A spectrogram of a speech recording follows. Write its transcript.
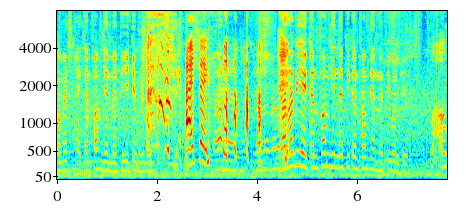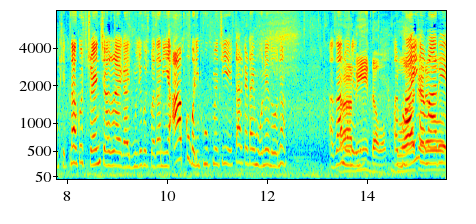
कमेंट्स में कंफर्म जन्नती है बोले। गाना भी है कंफर्म जन्नती कंफर्म जन्नती बोल के। वाओ, कितना कुछ ट्रेंड चल रहा है गाइज़ मुझे कुछ पता नहीं है। आपको बड़ी भूख में चाहिए इफ्तार का टाइम होने दो ना। अजान होने दो। दवा और भाई हमारे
